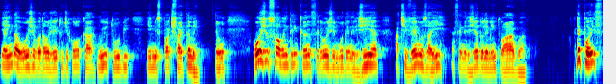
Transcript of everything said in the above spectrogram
E ainda hoje eu vou dar um jeito de colocar no YouTube e no Spotify também. Então, hoje o Sol entra em câncer, hoje muda a energia, ativemos aí essa energia do elemento água. Depois,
